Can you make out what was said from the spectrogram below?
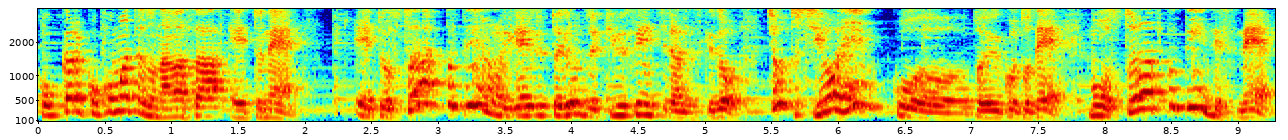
こっからここまでの長さ、えっ、ー、とね、えっ、ー、と、ストラップピンを入れると49センチなんですけど、ちょっと仕様変更ということで、もうストラップピンですね、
